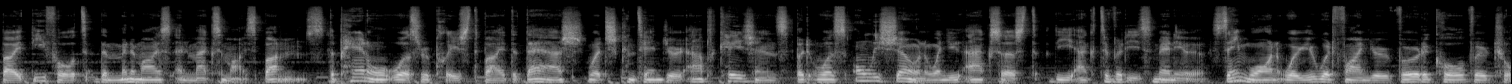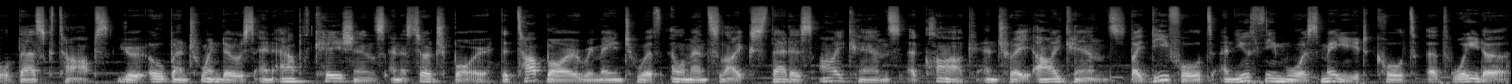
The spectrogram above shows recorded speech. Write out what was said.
by default the minimize and maximize buttons. The panel was replaced by the dash, which contained your applications, but was only shown when you accessed the activities menu, same one where you would find your vertical virtual desktops, your opened window windows and applications and a search bar. The top bar remained with elements like status icons, a clock, and tray icons. By default, a new theme was made called Adwaita.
